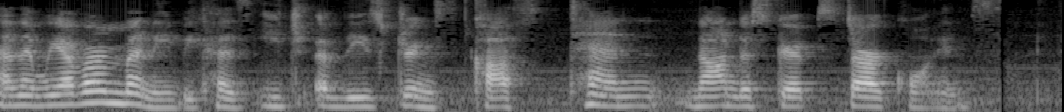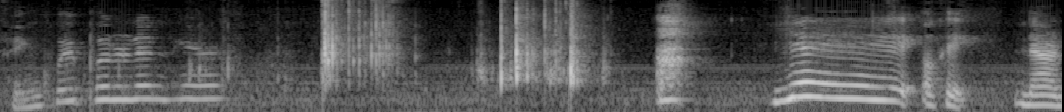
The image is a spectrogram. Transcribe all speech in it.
And then we have our money because each of these drinks costs 10 nondescript star coins. I think we put it in here. Yay! Okay, now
